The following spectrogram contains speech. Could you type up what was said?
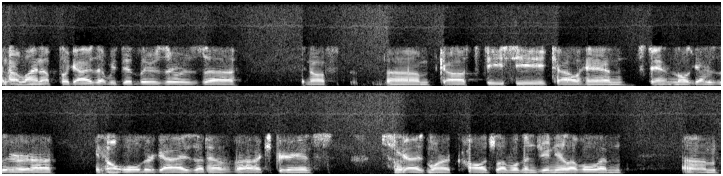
in our lineup, the guys that we did lose, there was uh, you know um, DC, Callahan, Stanton, those guys. They're uh, you know older guys that have uh, experience. Some guys more college level than junior level, and um,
